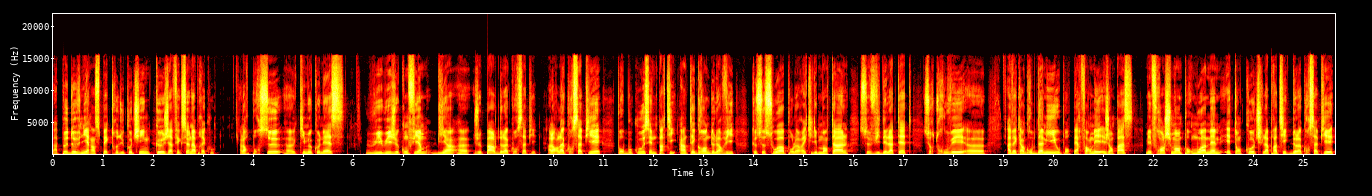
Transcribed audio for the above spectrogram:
bah, peut devenir un spectre du coaching que j'affectionne après coup. Alors pour ceux euh, qui me connaissent, oui, oui, je confirme bien, euh, je parle de la course à pied. Alors la course à pied, pour beaucoup, c'est une partie intégrante de leur vie, que ce soit pour leur équilibre mental, se vider la tête, se retrouver euh, avec un groupe d'amis ou pour performer et j'en passe. Mais franchement, pour moi, même étant coach, la pratique de la course à pied,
